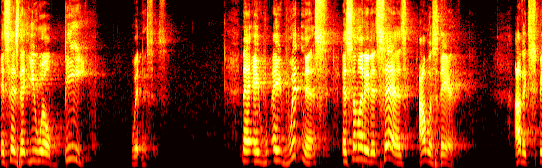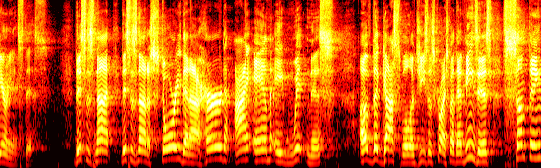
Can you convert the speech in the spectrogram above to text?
it says that you will be witnesses. Now, a, a witness is somebody that says, I was there. I've experienced this. This is not, this is not a story that I heard. I am a witness of the gospel of Jesus Christ. What that means is something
